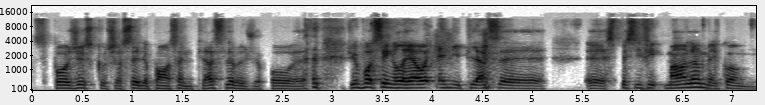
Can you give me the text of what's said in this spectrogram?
C'est pas juste que j'essaie de penser à une place, là, mais je ne vais pas, euh, je pas single out any place euh, spécifiquement, là, mais comme.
